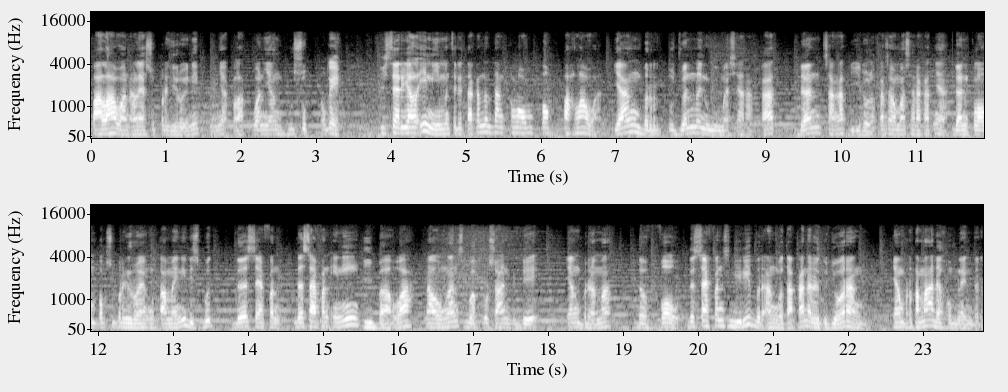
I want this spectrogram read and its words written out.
pahlawan alias superhero ini punya kelakuan yang busuk. Oke, di serial ini menceritakan tentang kelompok pahlawan yang bertujuan melindungi masyarakat dan sangat diidolakan sama masyarakatnya. Dan kelompok superhero yang utama ini disebut The Seven. The Seven ini di bawah naungan sebuah perusahaan gede yang bernama The Vault. The Seven sendiri beranggotakan ada tujuh orang. Yang pertama ada Homelander.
